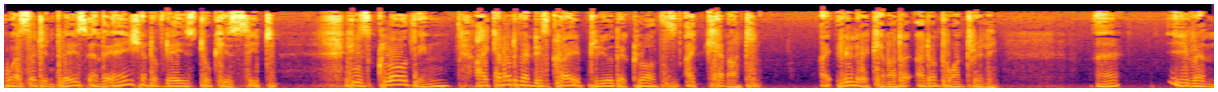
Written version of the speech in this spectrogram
were set in place, and the Ancient of Days took his seat. His clothing, I cannot even describe to you the clothes. I cannot. I really I cannot. I, I don't want really. Uh, even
